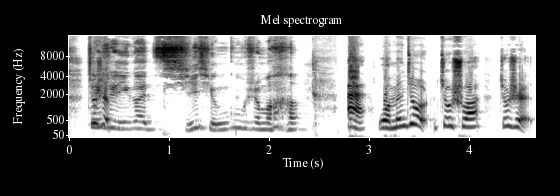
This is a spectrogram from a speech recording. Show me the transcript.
就是一个奇情故事吗？哎，我们就就说，就是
